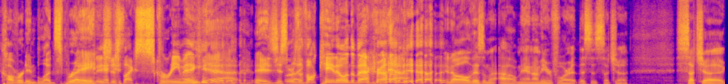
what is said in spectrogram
covered in blood spray. And he's just like screaming. yeah. And it's just There's a volcano in the background. Yeah. and all this I'm like, oh man, I'm here for it. This is such a such a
